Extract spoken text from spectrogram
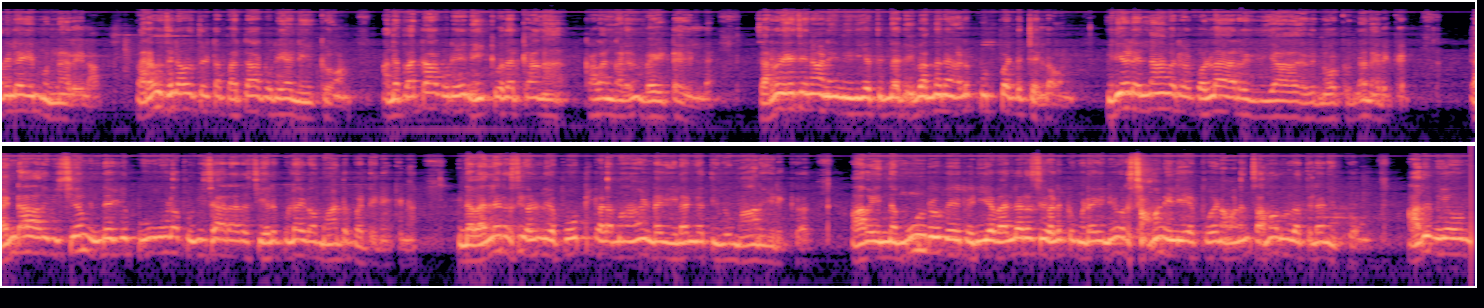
அதிலேயும் முன்னேறலாம். வரவு செலவு திட்ட பற்றாக்குறையை நீக்கும். அந்த பற்றாக்குறையை நீக்குவதற்கான களங்களும் வேட்டை இல்லை. சர்வதேச நாணய நிதியத்தின் நிபந்தனைகளுக்கு உட்பட்டு செல்லவும் இதுகள் எல்லாம் அவர்கள் பொருளாதார நோக்கம் தான் நெருக்கடி ரெண்டாவது விஷயம் இன்றைக்கு பூல புவிசார் அரசியலுக்குள்ள இவன் மாட்டுப்பட்டிருக்கிறான் இந்த வல்லரசுகளுடைய போட்டிக்களமாக இன்றைக்கு இலங்கைத்தீவு மாறி இருக்கிறது ஆக இந்த மூன்று பெரிய வல்லரசுகளுக்கும் இடையிலே ஒரு சமநிலையை போனவனும் சமதூரத்தில் நிற்போம் அது மிகவும்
